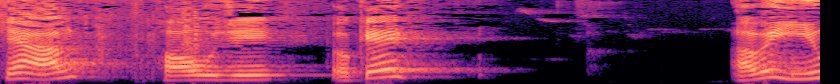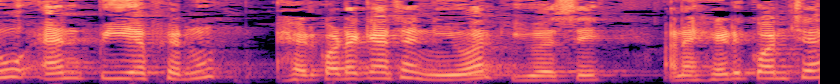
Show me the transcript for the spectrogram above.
ખ્યાલ હોવું જોઈએ. ઓકે? હવે યુએનપીએફનું હેડક્વાર્ટર ક્યાં છે? ન્યુયોર્ક યુએસએ અને હેડ કોણ છે?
